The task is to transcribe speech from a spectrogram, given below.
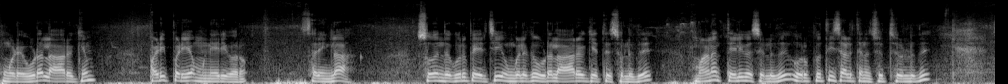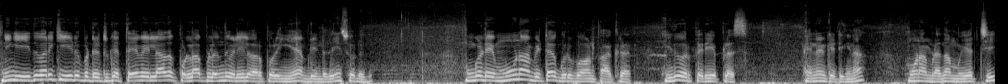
உங்களுடைய உடல் ஆரோக்கியம் படிப்படியாக முன்னேறி வரும். சரிங்களா? ஸோ இந்த குரு பயிற்சி உங்களுக்கு உடல் ஆரோக்கியத்தை சொல்லுது மன தெளிவை சொல்லுது ஒரு புத்திசாலித்தனை சொல்லுது. நீங்கள் இது வரைக்கும் ஈடுபட்டு இருக்க தேவையில்லாத பொல்லாப்புலேருந்து வெளியில் வர போகிறீங்க அப்படின்றதையும் சொல்லுது. உங்களுடைய மூணாம் வீட்டை குரு பகவான் பார்க்குறார். இது ஒரு பெரிய ப்ளஸ் என்னென்னு கேட்டிங்கன்னா மூணாம் இடம் தான் முயற்சி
